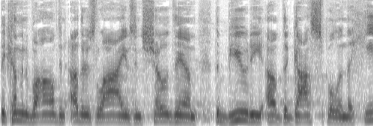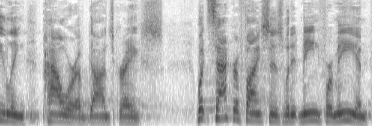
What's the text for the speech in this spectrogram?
become involved in others' lives and show them the beauty of the gospel and the healing power of God's grace? What sacrifices would it mean for me and,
